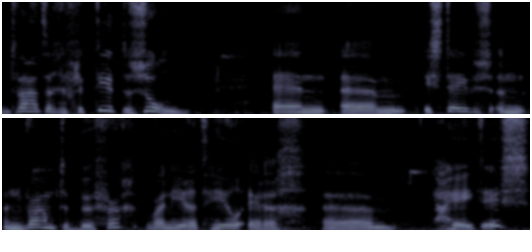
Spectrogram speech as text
het water reflecteert de zon en um, is tevens een, een, warmtebuffer wanneer het heel erg um, heet is.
